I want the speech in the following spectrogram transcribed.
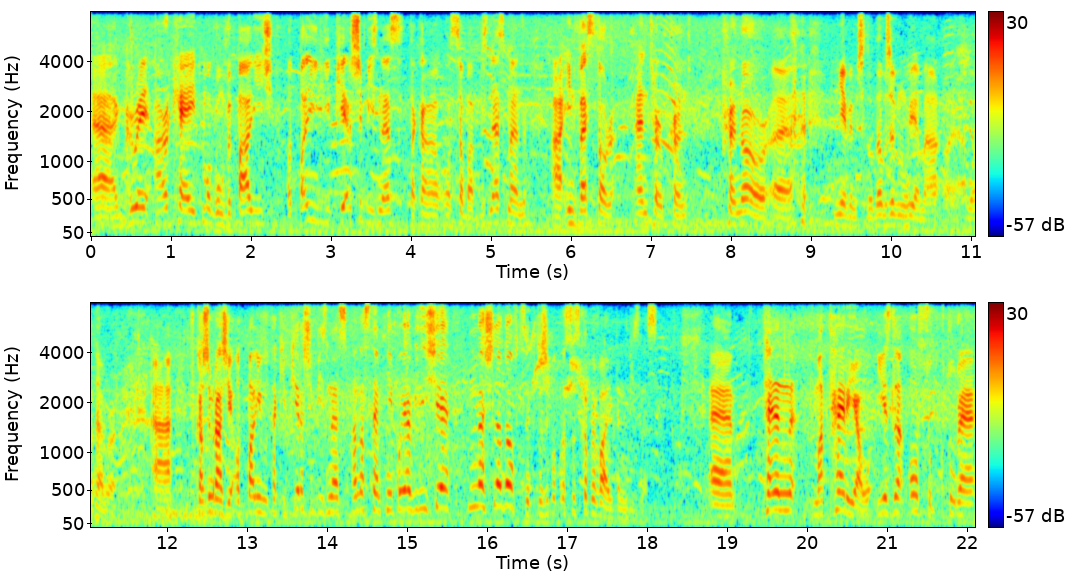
e, gry arcade mogą wypalić. Odpalili pierwszy biznes, taka osoba, biznesmen, a inwestor, entrepreneur, e, nie wiem czy to dobrze mówiłem, a whatever. W każdym razie odpalił taki pierwszy biznes, a następnie pojawili się naśladowcy, którzy po prostu skopiowali ten biznes. E, Ten materiał jest dla osób, które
